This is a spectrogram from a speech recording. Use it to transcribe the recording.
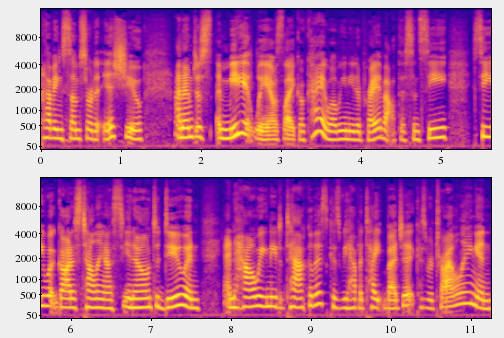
having some sort of issue. And i'm just immediately i was like okay well we need to pray about this and see see what god is telling us you know to do and and how we need to tackle this because we have a tight budget because we're traveling and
